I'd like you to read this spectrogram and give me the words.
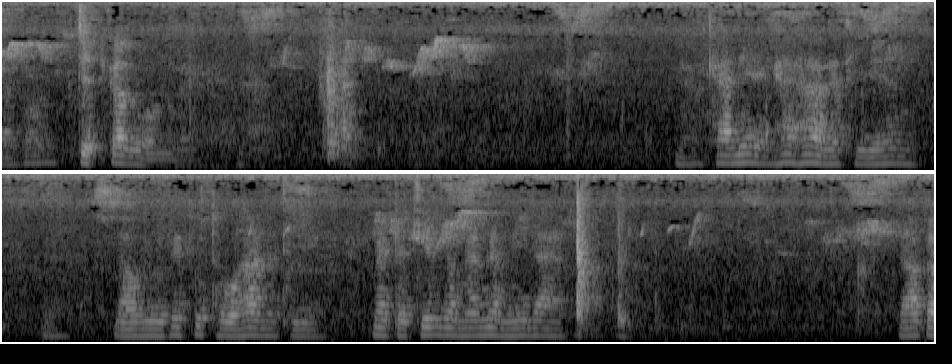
แล้วก็จิตก็รวมเลยแค่นี้เองแค่ห้านาทีเองเราดูแค่พุทโธห้านาทีไม่ไปคิดเรื่องนั้นเรื่องนี้ได้ แล้วก็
